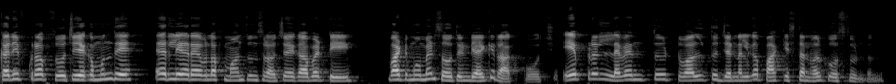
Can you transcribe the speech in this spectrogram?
ఖరీఫ్ క్రాప్ సో చేయకముందే ఎర్లీ అరైవల్ ఆఫ్ మాన్సూన్స్ వచ్చాయి కాబట్టి వాటి మూమెంట్ సౌత్ ఇండియాకి రాకపోవచ్చు. ఏప్రిల్ లెవెన్త్ ట్వెల్త్ జనరల్గా పాకిస్తాన్ వరకు వస్తుంటుంది.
